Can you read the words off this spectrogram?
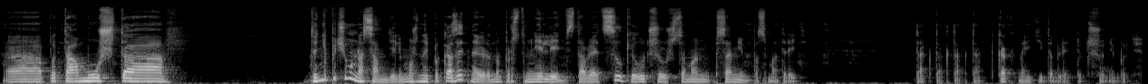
Потому что да не почему на самом деле, можно и показать, наверное, но просто мне лень вставлять ссылки, лучше уж самим, самим посмотреть. Так, так, так, так. Как найти-то, блядь, тут что-нибудь?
